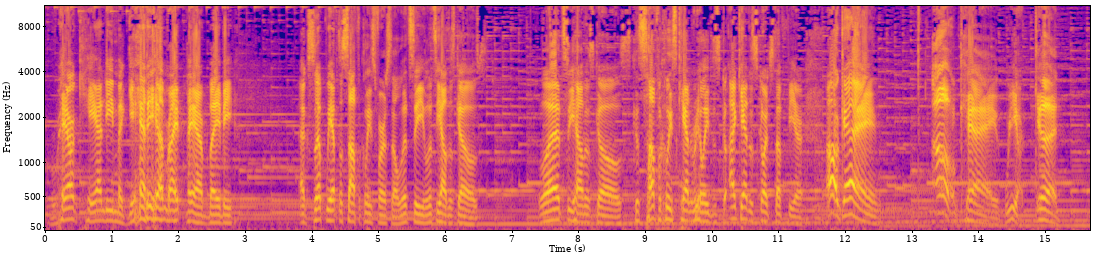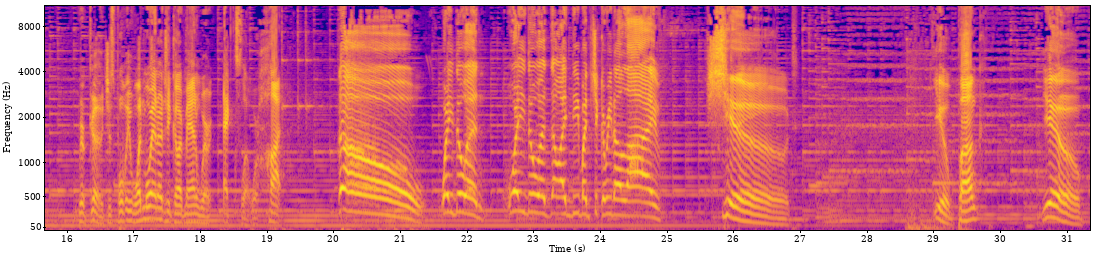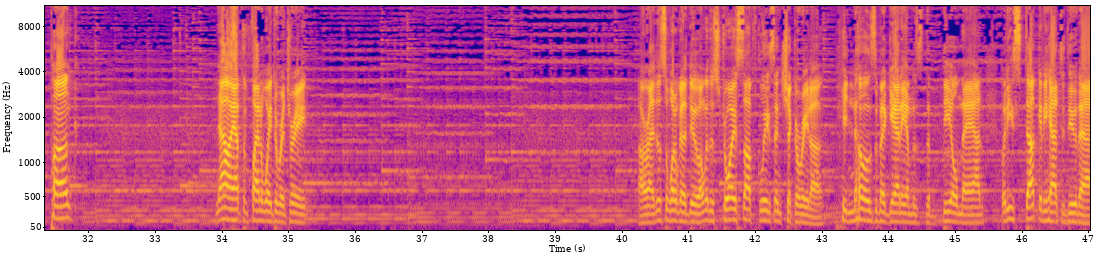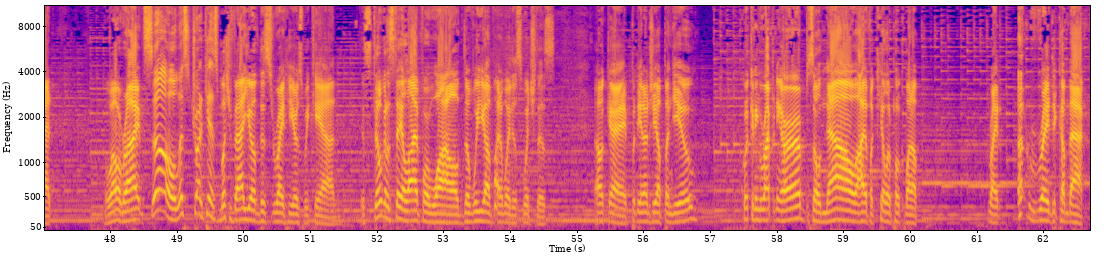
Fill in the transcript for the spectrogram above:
Rare candy Meganium right there, baby. Except we have to Sophocles first, though. Let's see. Let's see how this goes. Let's see how this goes. Because Sophocles can't really. I can't discard stuff here. Okay. Okay. We are good. We're good. Just pull me one more energy card, man. We're excellent. We're hot. No! What are you doing? What are you doing? No, I need my Chikorita alive. Shoot. You punk. You punk. Now I have to find a way to retreat. Alright, this is what I'm gonna do. I'm gonna destroy Sophocles and Chikorita. He knows Meganium is the deal, man. But he's stuck and he had to do that. Well, right, so let's try to get as much value out of this right here as we can. It's still gonna stay alive for a while, but we gotta find a way to switch this. Okay, put the energy up on you. Quickening Ripening Herb, so now I have a killer Pokemon up. Right, uh, ready to come back.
